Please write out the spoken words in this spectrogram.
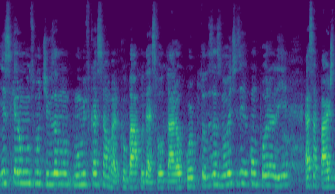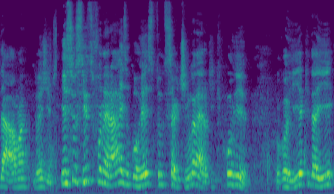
esse que era um dos motivos da mumificação, para que o Ba pudesse voltar ao corpo todas as noites e recompor ali essa parte da alma do egípcio. E se os ritos funerais ocorresse tudo certinho, galera, o que, que ocorria? Ocorria que daí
